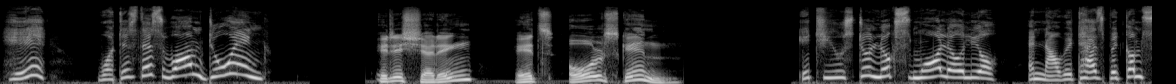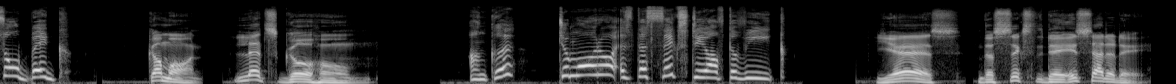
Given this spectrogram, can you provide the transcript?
Hey, what is this worm doing? It is shedding its old skin. It used to look small earlier and now it has become so big. Come on, let's go home. Uncle, tomorrow is the sixth day of the week. Yes, the sixth day is Saturday.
